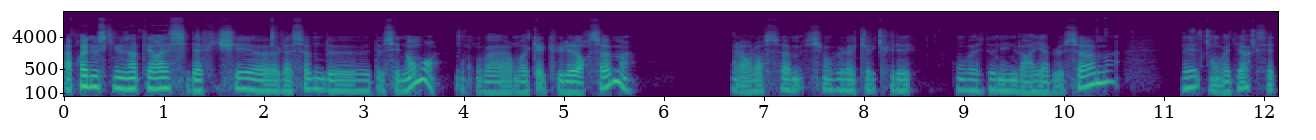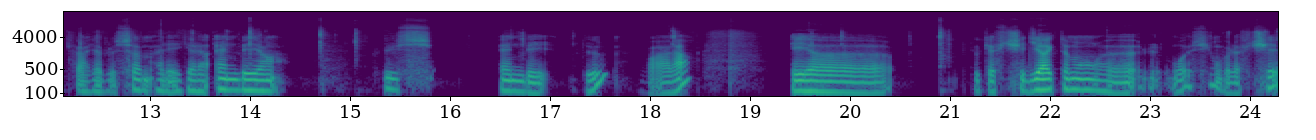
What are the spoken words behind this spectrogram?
Après, nous, ce qui nous intéresse, c'est d'afficher euh, la somme de, ces nombres. Donc on va, on va calculer leur somme. Alors leur somme, si on veut la calculer, on va se donner une variable somme. Et on va dire que cette variable somme, elle est égale à nb1 plus nb2. Voilà. Et euh, plutôt qu'afficher directement, euh, ouais, si on va l'afficher,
